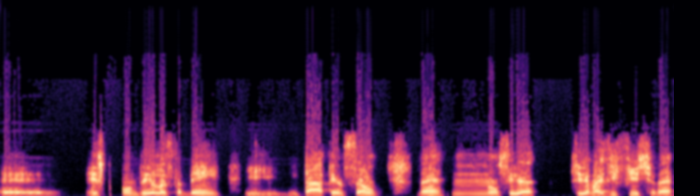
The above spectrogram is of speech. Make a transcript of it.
é, respondê-las também e, e, dar atenção, né? não seria seria mais difícil, né?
